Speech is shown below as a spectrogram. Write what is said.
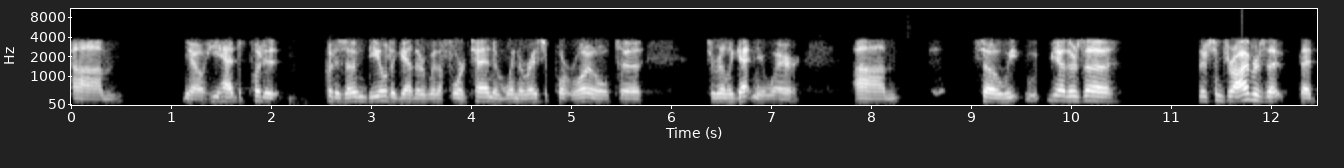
um, you know, he had to put it put his own deal together with a 410 and win a race at Port Royal to to really get anywhere. Um, so we, we, know, there's a there's some drivers that that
